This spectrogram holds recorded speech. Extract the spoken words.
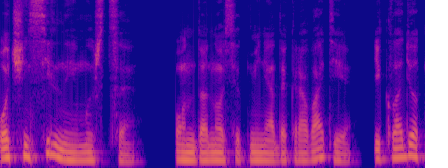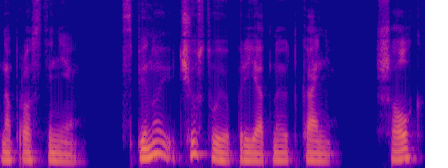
Очень сильные мышцы. Он доносит меня до кровати и кладет на простыни. Спиной чувствую приятную ткань. Шелк.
